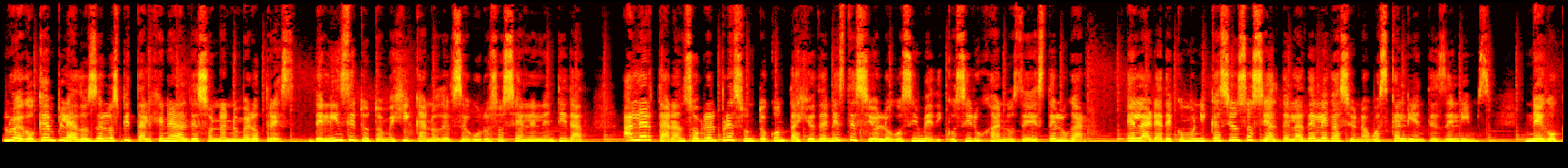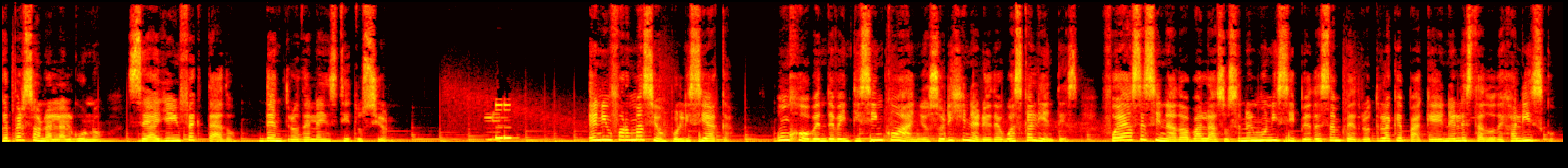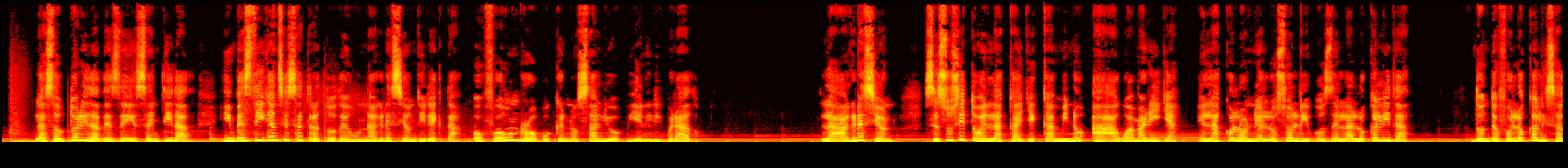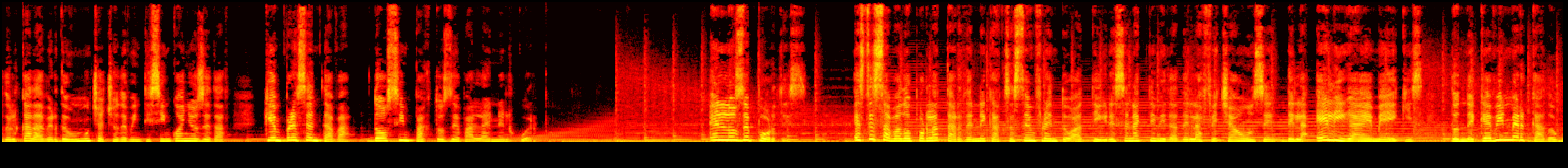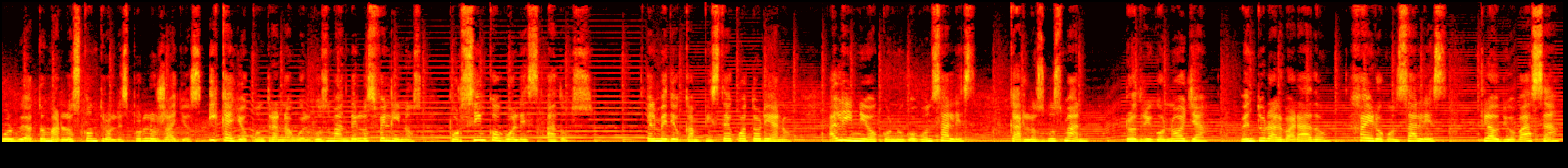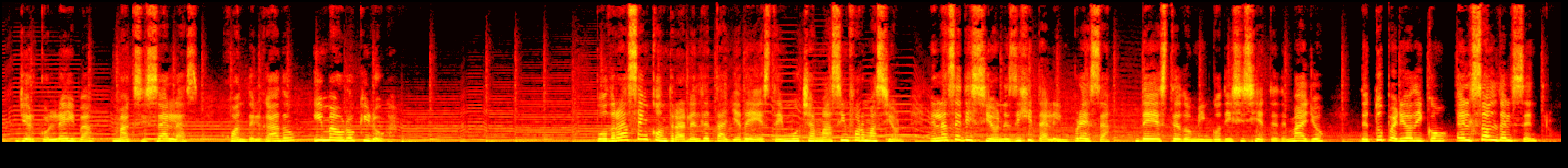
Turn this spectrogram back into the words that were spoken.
Luego que empleados del Hospital General de Zona número 3 del Instituto Mexicano del Seguro Social en la entidad alertaran sobre el presunto contagio de anestesiólogos y médicos cirujanos de este lugar, el área de comunicación social de la delegación Aguascalientes del IMSS negó que personal alguno se haya infectado dentro de la institución. En información policiaca, un joven de 25 años originario de Aguascalientes fue asesinado a balazos en el municipio de San Pedro Tlaquepaque en el estado de Jalisco. Las autoridades de esa entidad investigan si se trató de una agresión directa o fue un robo que no salió bien librado. La agresión se suscitó en la calle Camino a Agua Amarilla, en la colonia Los Olivos de la localidad, donde fue localizado el cadáver de un muchacho de 25 años de edad, quien presentaba dos impactos de bala en el cuerpo. En los deportes, este sábado por la tarde Necaxa se enfrentó a Tigres en actividad de la fecha 11 de la E-Liga MX, donde Kevin Mercado volvió a tomar los controles por los rayos y cayó contra Nahuel Guzmán de los felinos por 5 goles a 2 el mediocampista ecuatoriano alineó con Hugo González, Carlos Guzmán, Rodrigo Noya, Ventura Alvarado, Jairo González, Claudio Baza, Yerko Leiva, Maxi Salas, Juan Delgado y Mauro Quiroga. Podrás encontrar el detalle de esta y mucha más información en las ediciones digital e impresa de este domingo 17 de mayo de tu periódico El Sol del Centro.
